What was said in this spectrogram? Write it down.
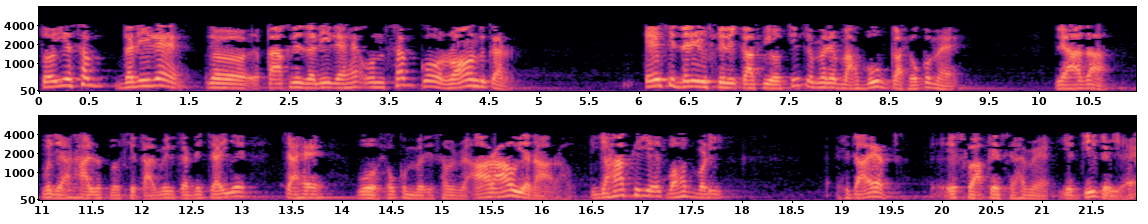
تو یہ سب دلیلیں جو قاقلی دلیلیں ہیں، ان سب کو روند کر ایک ہی دلیل اس کے لیے کافی ہوتی کہ میرے محبوب کا حکم ہے۔ لہذا مجھے ہر حالت میں اس کی تعمیل کرنی چاہیے، چاہے وہ حکم میری سمجھ میں آ رہا ہو یا نہ آ رہا ہو۔ تو یہاں سے یہ ایک بہت بڑی ہدایت اس واقعے سے ہمیں یہ دی گئی ہے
